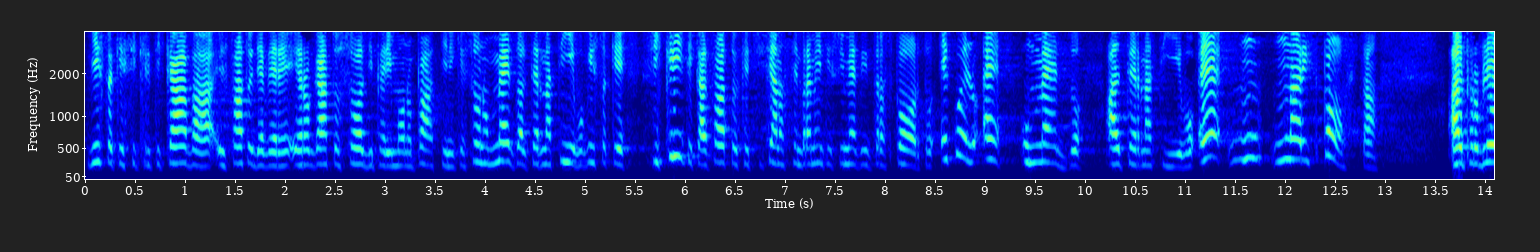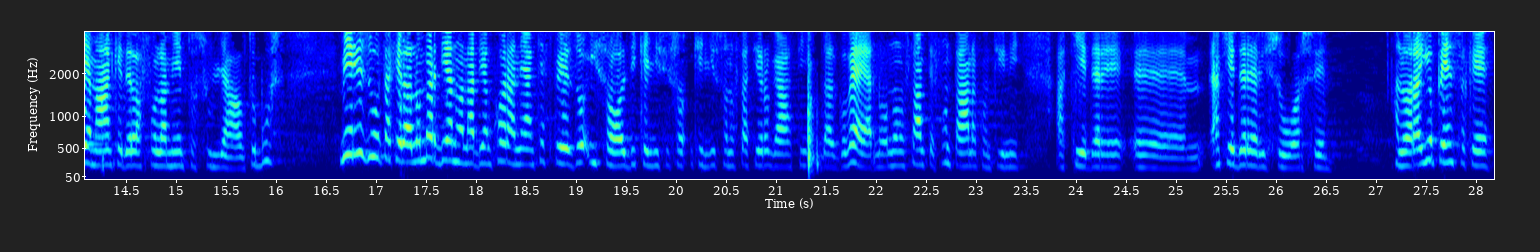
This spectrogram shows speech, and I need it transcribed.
visto che si criticava il fatto di aver erogato soldi per i monopattini, che sono un mezzo alternativo, visto che si critica il fatto che ci siano assembramenti sui mezzi di trasporto, e quello è un mezzo alternativo, è un, una risposta al problema anche dell'affollamento sugli autobus, mi risulta che la Lombardia non abbia ancora neanche speso i soldi che gli, so, che gli sono stati erogati dal governo, nonostante Fontana continui a chiedere, eh, a chiedere risorse. Allora io penso che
